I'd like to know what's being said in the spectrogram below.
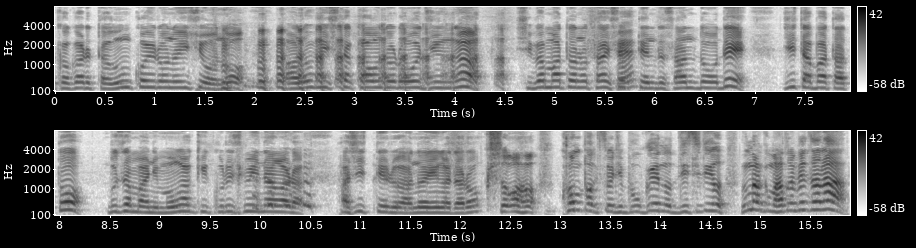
て書かれたうんこ色の衣装の あのびした顔の老人が柴又の大食店で参道でジタバタと無様にもがき苦しみながら走ってるあの映画だろ？くそコンパクトに僕へのディスりをうまくまとめたな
